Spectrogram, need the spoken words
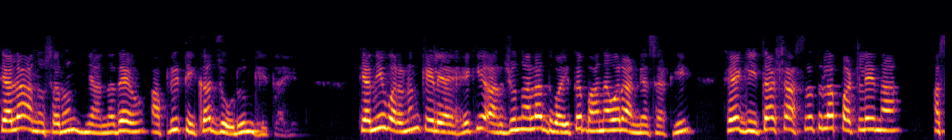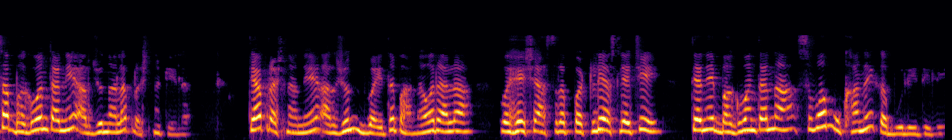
त्याला अनुसरून ज्ञानदेव आपली टीका जोडून घेत आहेत. त्यांनी वर्णन केले आहे की अर्जुनाला द्वैत भानावर आणण्यासाठी हे गीताशास्त्र तुला पटले ना? असा भगवंतांनी अर्जुनाला प्रश्न केला. त्या प्रश्नाने अर्जुन द्वैत भानावर आला व हे शास्त्र पटले असल्याची त्याने भगवंतांना स्वमुखाने कबुली दिली.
